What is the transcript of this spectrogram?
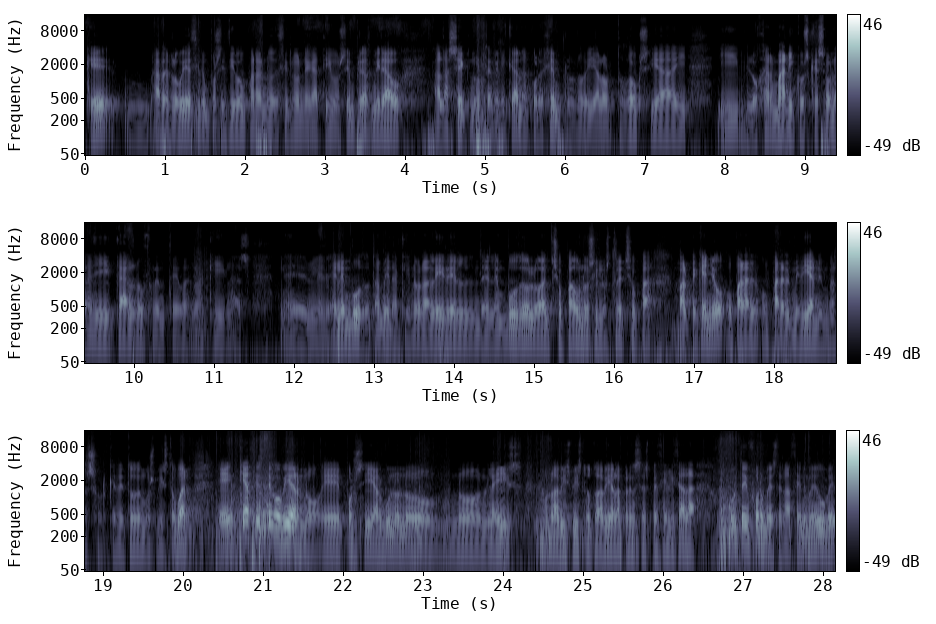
que, mm, a ver, lo voy a decir en positivo para no decirlo en negativo, siempre he admirado a la SEC norteamericana, por ejemplo, ¿no? y a la ortodoxia y, y los germánicos que son allí y tal, ¿no? frente, bueno, aquí las el, embudo también aquí, ¿no? La ley del, embudo, lo ancho para unos y lo estrecho para el pequeño o para el, o para el mediano inversor, que de todo hemos visto. Bueno, eh, ¿qué hace este gobierno? Eh, por si alguno no, no leéis o no habéis visto todavía la prensa especializada, oculta informes de la CNMV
